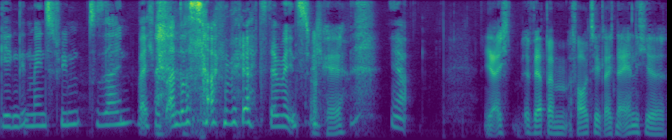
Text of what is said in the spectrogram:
gegen den Mainstream zu sein, weil ich was anderes sagen will als der Mainstream. Okay. Ja. Ja, ich werde beim VT gleich eine ähnliche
